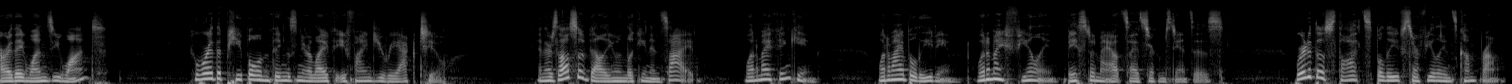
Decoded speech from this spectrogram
Are they ones you want? Who are the people and things in your life that you find you react to? And there's also value in looking inside. What am I thinking? What am I believing? What am I feeling based on my outside circumstances? Where do those thoughts, beliefs, or feelings come from?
